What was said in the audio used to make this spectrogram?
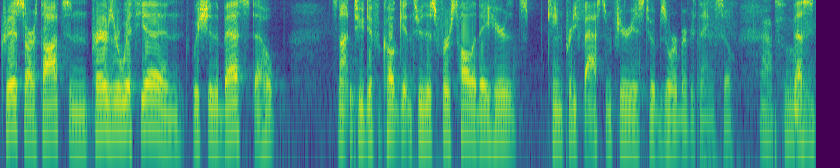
Chris, our thoughts and prayers are with you and wish you the best. I hope it's not too difficult getting through this first holiday here. It's came pretty fast and furious to absorb everything. So Absolutely. best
